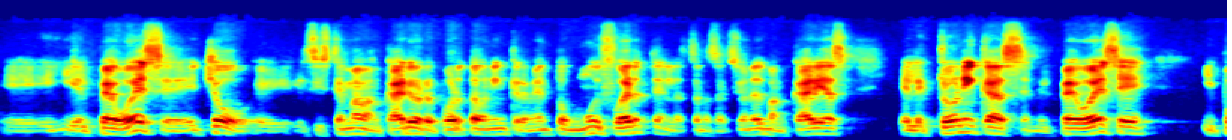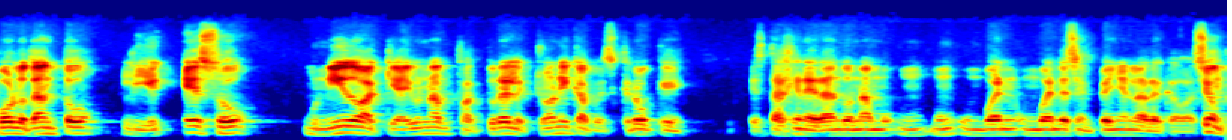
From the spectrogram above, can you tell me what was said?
y el POS. De hecho, el sistema bancario reporta un incremento muy fuerte en las transacciones bancarias electrónicas en el POS y por lo tanto eso unido a que hay una factura electrónica, pues creo que está generando un, buen, un buen desempeño en la recaudación,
